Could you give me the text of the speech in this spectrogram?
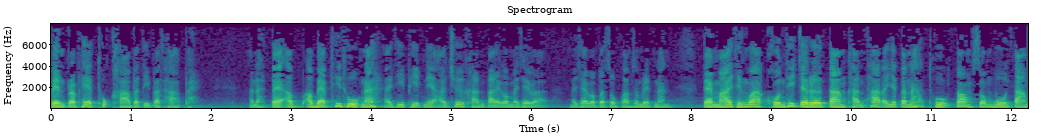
เป็นประเภททุกขาปฏิปทาไปนะแต่เอาเอาแบบที่ถูกนะไอ้ที่ผิดเนี่ยเอาชื่อขันไปก็ไม่ใช่ว่า ไม่ใช่ว่าประสบความสำเร็จนั่น แต่หมายถึงว่าคนที่เจริญตามขันธาตุอายตนะถูกต้องสมบูรณ์ตาม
